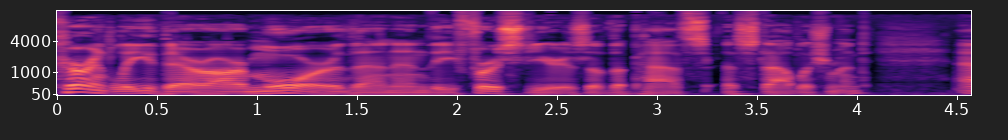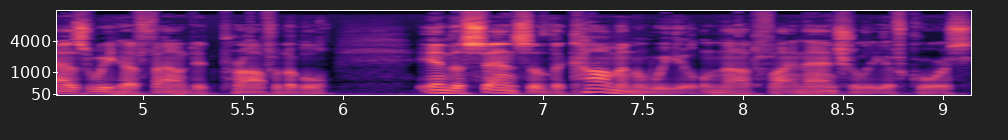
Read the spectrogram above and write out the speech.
Currently, there are more than in the first years of the path's establishment, as we have found it profitable, in the sense of the commonweal, not financially, of course,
